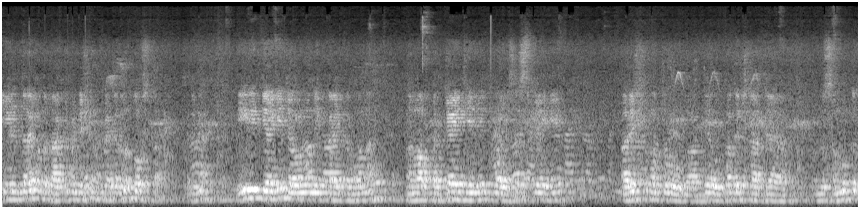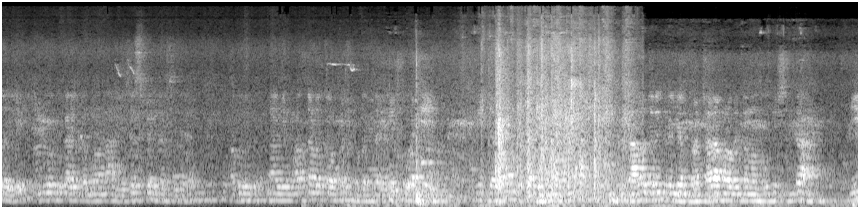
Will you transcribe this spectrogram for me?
ಹೇಳ್ತಾರೆ ಮತ್ತು ಡಾಕ್ಯುಮೆಂಟೇಶನ್ ಬೇಕಾದರೂ ತೋರಿಸ್ತಾರೆ, ಸರಿನಾ? ಈ ರೀತಿಯಾಗಿ ಜವಾಬ್ದಾರಿ ಕಾರ್ಯಕ್ರಮವನ್ನು ನಮ್ಮ ಪಂಚಾಯಿತಿಯಲ್ಲಿ ತುಂಬಾ ಯಶಸ್ವಿಯಾಗಿ ಹರೀಶ್ ಮತ್ತು ಅಧ್ಯ ಉಪಾಧ್ಯಕ್ಷರಾದ ಒಂದು ಸಮ್ಮುಖದಲ್ಲಿ ಈ ಒಂದು ಕಾರ್ಯಕ್ರಮವನ್ನು ಯಶಸ್ವಿಯಾಗಿ ನಡೆಸಿದ್ದಾರೆ. ಅದು ನನಗೆ ಮಾತಾಡೋಕೆ ಅವಕಾಶ ಕೊಡುತ್ತಾ ಇದೆ ಈ ಜವಾಬ್ದಾರಿ ಕಾರ್ಯಕ್ರಮವನ್ನು ಸಾರ್ವಜನಿಕರಿಗೆ ಪ್ರಚಾರ ಮಾಡಬೇಕನ್ನೋ ಉದ್ದೇಶದಿಂದ ಈ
